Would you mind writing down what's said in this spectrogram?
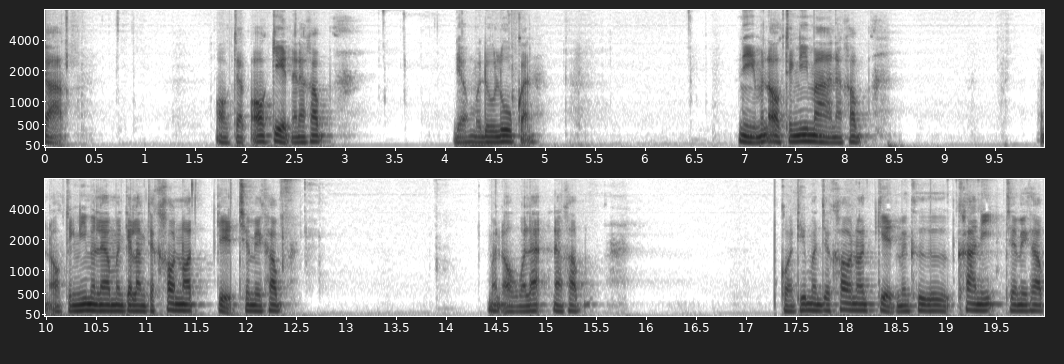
จาก ออกจาก OR gate นะครับ เดี๋ยวมาดูรูปกัน นี่มันออกจากนี่มานะครับ มันออกจากนี้มาแล้วมันกำลังจะเข้า not gate ใช่ไหมครับ มันออกมาแล้วนะครับ ก่อนที่มันจะเข้า not gate มันคือค่านี้ใช่ไหมครับ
